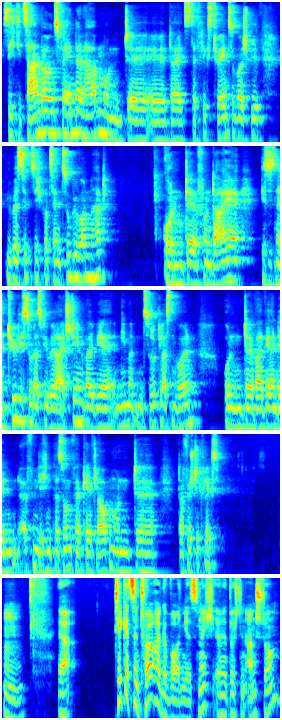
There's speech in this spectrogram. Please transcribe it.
sich die Zahlen bei uns verändert haben und äh, da jetzt der Flixtrain zum Beispiel über 70 Prozent zugewonnen hat. Und äh, von daher ist es natürlich so, dass wir bereitstehen, weil wir niemanden zurücklassen wollen und äh, weil wir an den öffentlichen Personenverkehr glauben und äh, dafür steht Flix. Hm. Ja, Tickets sind teurer geworden jetzt, nicht? Äh, durch den Ansturm.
